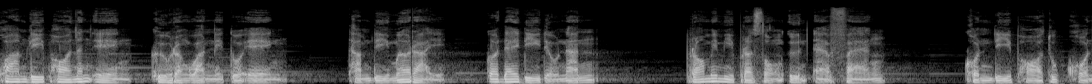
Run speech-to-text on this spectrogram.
ความดีพอนั่นเองคือรางวัลในตัวเอง ทำดีเมื่อไหร่ ก็ได้ดีเดี๋ยวนั้น เพราะไม่มีประสงค์อื่นแอบแฝง คนดีพอทุกคน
